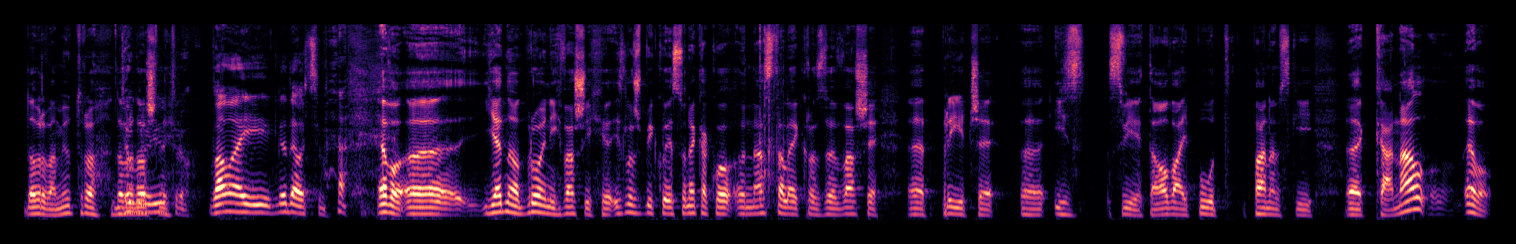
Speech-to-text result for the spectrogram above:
Dobro vam jutro. Dobrodošli. Dobro jutro. Vama i gledalcima. Evo, jedna od brojnih vaših izložbi koje su nekako nastale kroz vaše priče iz svijeta. Ovaj put Panamski kanal. Evo,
